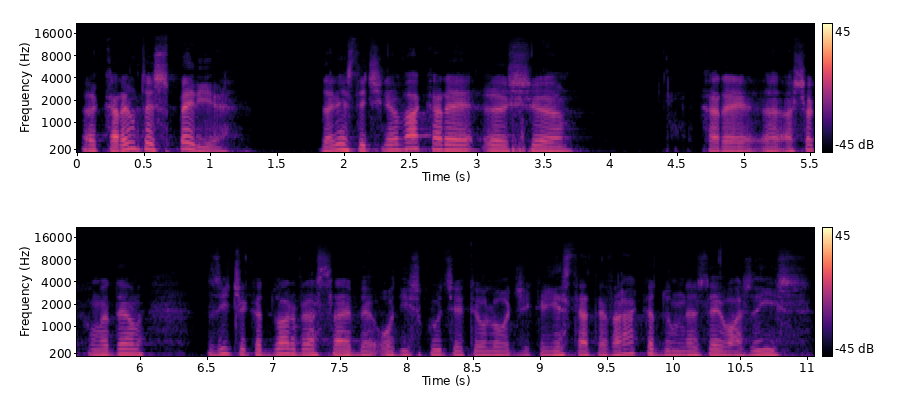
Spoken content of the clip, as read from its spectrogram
uh, care nu te sperie, dar este cineva care își, uh, care, uh, așa cum vedem, zice că doar vrea să aibă o discuție teologică. Este adevărat că Dumnezeu a zis?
